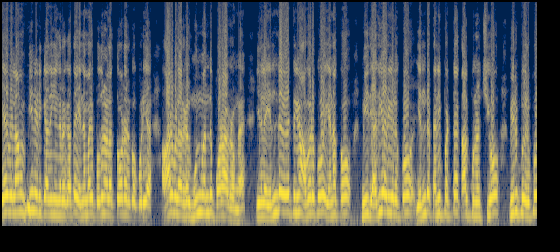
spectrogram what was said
தேவையில்லாம வீணடிக்காதீங்கிறதுக்காக என்ன மாதிரி பொதுநலத்தோட இருக்கக்கூடிய ஆர்வலர்கள் முன் வந்து போராடுறவங்க இதுல எந்த விதத்திலையும் அவருக்கோ எனக்கோ மீதி அதிகாரிகளுக்கோ எந்த தனிப்பட்ட காழ்ப்புணர்ச்சியோ விருப்ப வெறுப்போ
